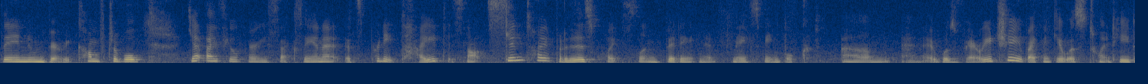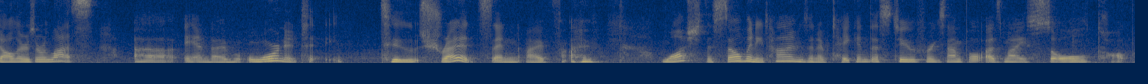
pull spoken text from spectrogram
thin and very comfortable, yet I feel very sexy in it. It's pretty tight. It's not skin tight, but it is quite slim fitting and it makes me look. Um, and it was very cheap. I think it was $20 or less. Uh, and I've worn it to, to shreds and I've, I've washed this so many times and I've taken this to, for example, as my sole top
